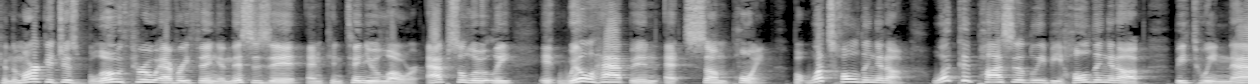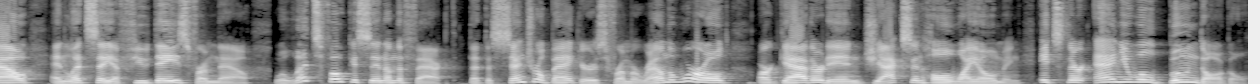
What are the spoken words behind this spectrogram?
Can the market just blow through everything and this is it and continue lower? Absolutely. It will happen at some point. But what's holding it up? What could possibly be holding it up between now and let's say a few days from now? Well, let's focus in on the fact that the central bankers from around the world are gathered in Jackson Hole, Wyoming. It's their annual boondoggle.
